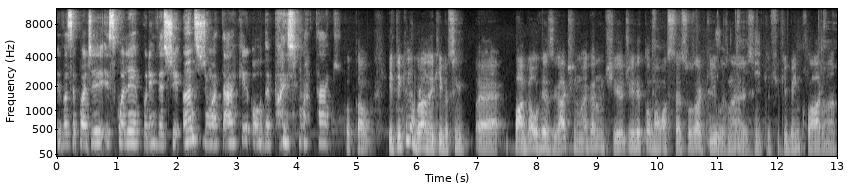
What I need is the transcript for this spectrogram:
e, você pode escolher por investir antes de um ataque ou depois de um ataque. Total. E tem que lembrar, né, que assim, é, pagar o resgate não é garantia de retomar o acesso aos arquivos, né? Exatamente. né? Assim, que fique bem claro, né?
